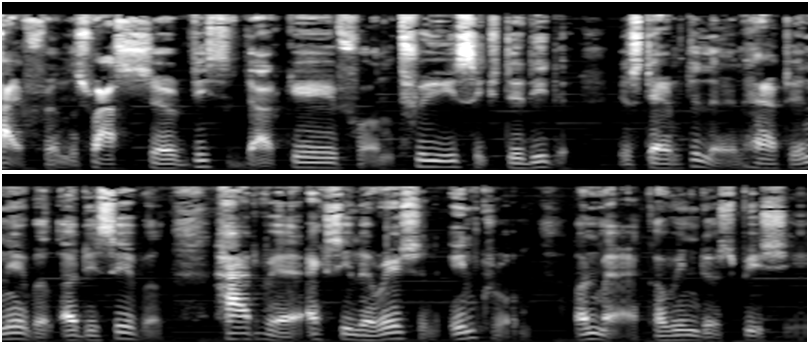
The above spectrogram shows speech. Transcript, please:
Hi friends, what's up? This is Dr. from 360 Reader. It's time to learn how to enable or disable hardware acceleration in Chrome on Mac or Windows PC.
